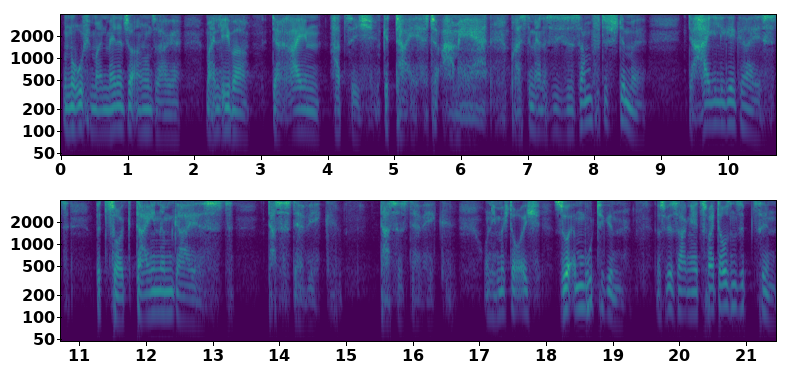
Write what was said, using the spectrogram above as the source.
und dann rufe ich meinen Manager an und sage, mein Lieber, der Rhein hat sich geteilt. Amen. Preis dem Herrn, das ist diese sanfte Stimme. Der Heilige Geist bezeugt deinem Geist. Das ist der Weg. Das ist der Weg. Und ich möchte euch so ermutigen, dass wir sagen, hey, 2017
